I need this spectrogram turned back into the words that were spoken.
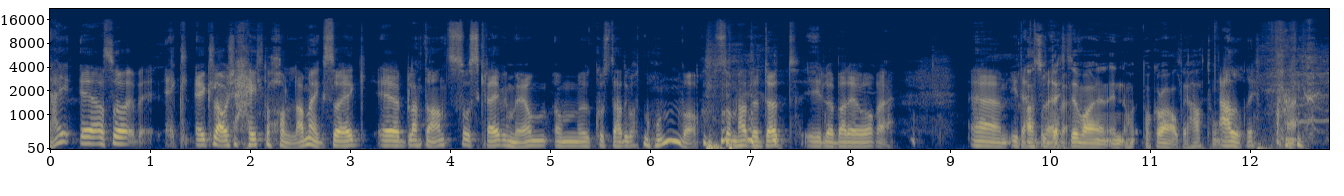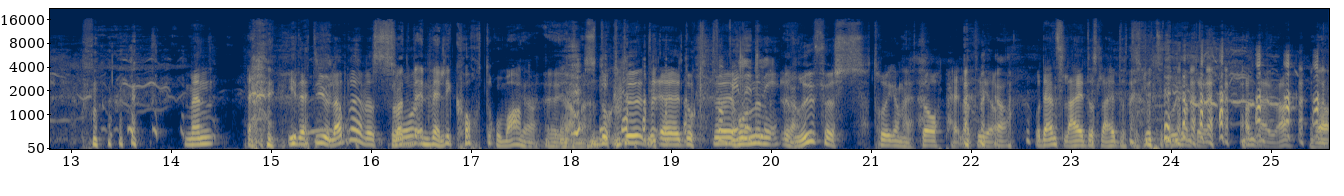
Nei, eh, altså jeg, jeg klarer ikke helt å holde meg, så jeg eh, blant annet så skrev jeg mye om, om hvordan det hadde gått med hunden vår, som hadde dødd i løpet av det året. Um, Altså, brevet. dette var en, en, Dere har aldri hatt hund? Aldri. Men i dette julebrevet Så så, det en veldig kort roman. Ja. Janne. så dukte, eh, dukte hunden Rufus, tror jeg han heter, opp hele tida. Og den sleit og sleit, og til slutt så tror jeg han døde. Han daua. Ja.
